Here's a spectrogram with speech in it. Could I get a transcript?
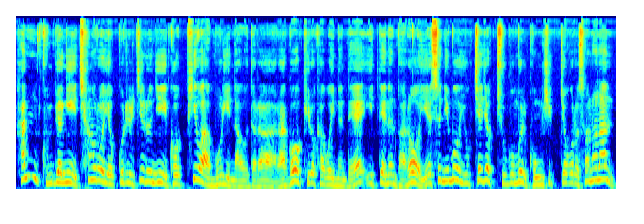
한 군병이 창으로 옆구리를 찌르니 곧 피와 물이 나오더라 라고 기록하고 있는데 이때는 바로 예수님의 육체적 죽음을 공식적으로 선언한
